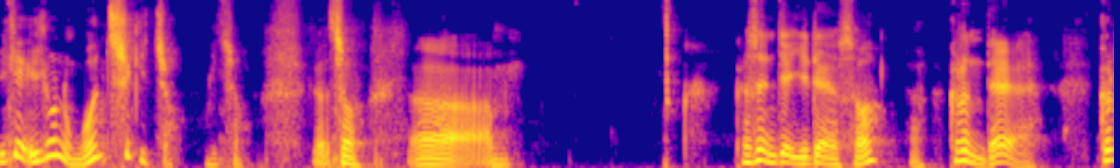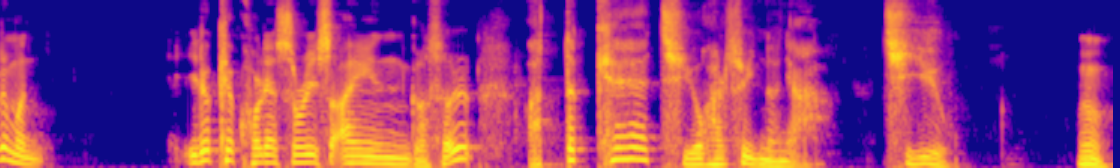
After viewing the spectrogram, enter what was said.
이게 이거는 원칙이죠, 그렇죠? 그래서 어, 그래서 이제 이래서 그런데 그러면 이렇게 콜레스테롤이 쌓인 것을 어떻게 치유할 수 있느냐? 치유. 응.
